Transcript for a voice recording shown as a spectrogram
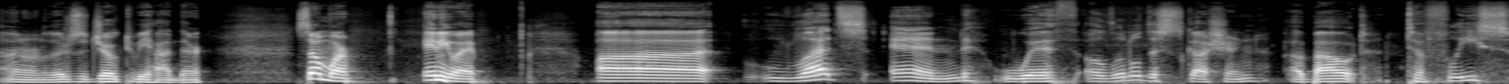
I don't know. There's a joke to be had there somewhere. Anyway, uh, let's end with a little discussion about to fleece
